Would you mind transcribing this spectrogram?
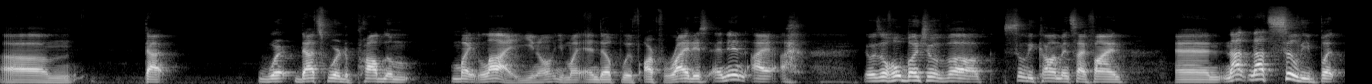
um, that where, that's where the problem might lie. You know, you might end up with arthritis. And then I, I there was a whole bunch of uh, silly comments I find and not, not silly, but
